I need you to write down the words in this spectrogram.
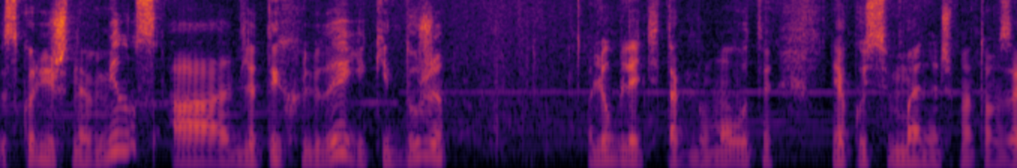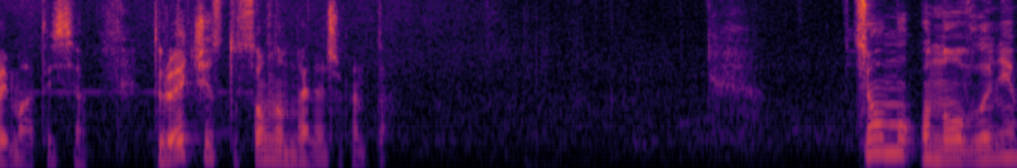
скоріш не в мінус, а для тих людей, які дуже люблять, так би мовити, якось менеджментом займатися. До речі, стосовно менеджмента. В цьому оновленні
